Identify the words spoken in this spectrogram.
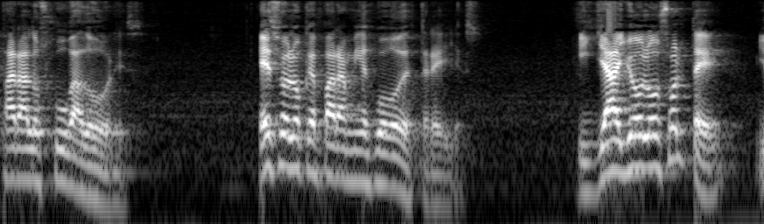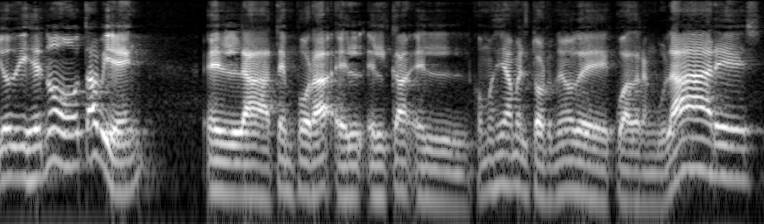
para los jugadores. Eso es lo que para mí es juego de estrellas. Y ya yo lo solté. Yo dije, no, está bien. El, la temporada, el, ¿cómo se llama? El torneo de cuadrangulares.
